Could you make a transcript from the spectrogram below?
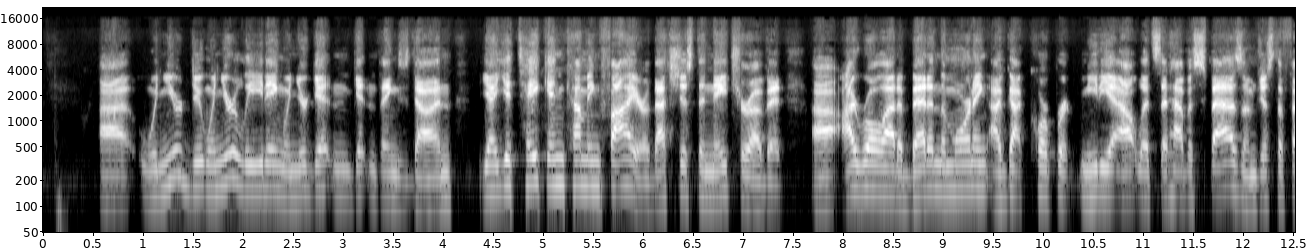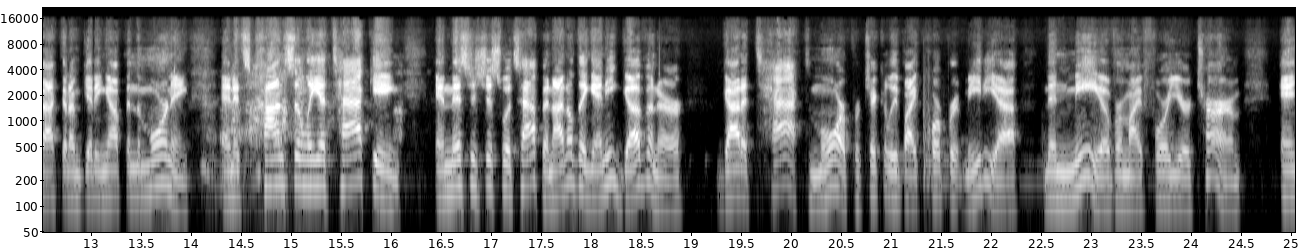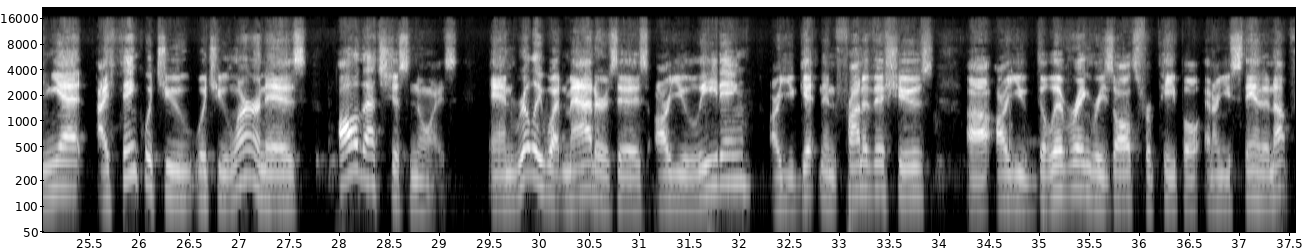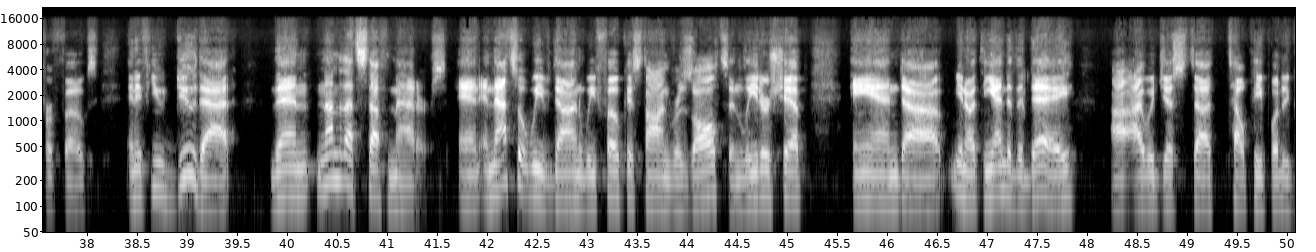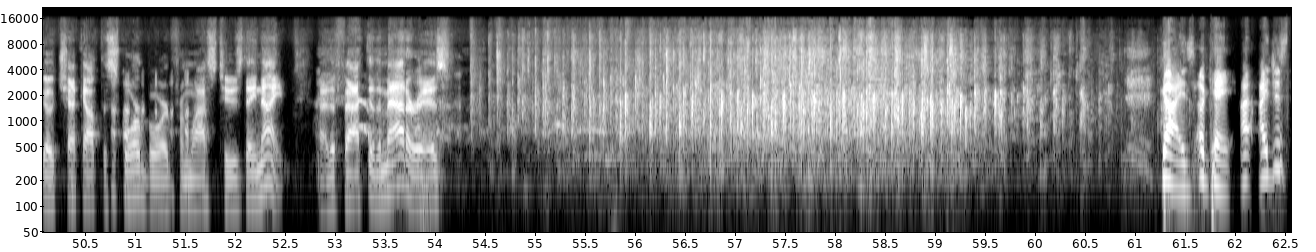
uh, when you're do when you're leading, when you're getting getting things done, yeah, you take incoming fire. That's just the nature of it. Uh, I roll out of bed in the morning. I've got corporate media outlets that have a spasm. Just the fact that I'm getting up in the morning and it's constantly attacking. And this is just what's happened. I don't think any governor got attacked more, particularly by corporate media, than me over my four-year term. And yet, I think what you what you learn is all that's just noise and really, what matters is are you leading? Are you getting in front of issues? Uh, are you delivering results for people? And are you standing up for folks? And if you do that, then none of that stuff matters. And, and that's what we've done. We focused on results and leadership. And uh, you know, at the end of the day, uh, I would just uh, tell people to go check out the scoreboard from last Tuesday night. Uh, the fact of the matter is, guys okay i, I just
